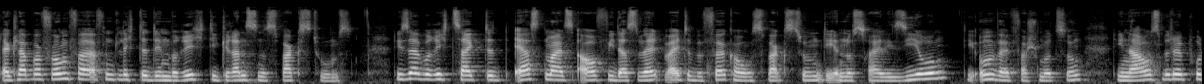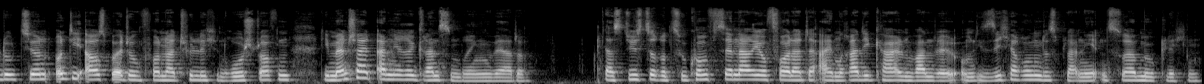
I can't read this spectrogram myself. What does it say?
Der Club of Rome veröffentlichte den Bericht Die Grenzen des Wachstums. Dieser Bericht zeigte erstmals auf, wie das weltweite Bevölkerungswachstum die Industrialisierung, die Umweltverschmutzung, die Nahrungsmittelproduktion und die Ausbeutung von natürlichen Rohstoffen die Menschheit an ihre Grenzen bringen werde. Das düstere Zukunftsszenario forderte einen radikalen Wandel, um die Sicherung des Planeten zu ermöglichen.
